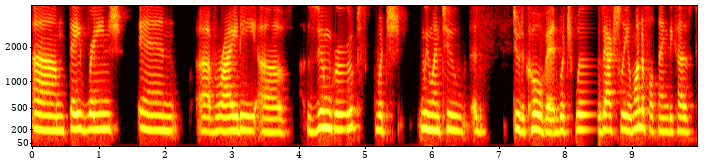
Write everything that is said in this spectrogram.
Um, they range in a variety of Zoom groups, which we went to uh, due to COVID, which was actually a wonderful thing because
